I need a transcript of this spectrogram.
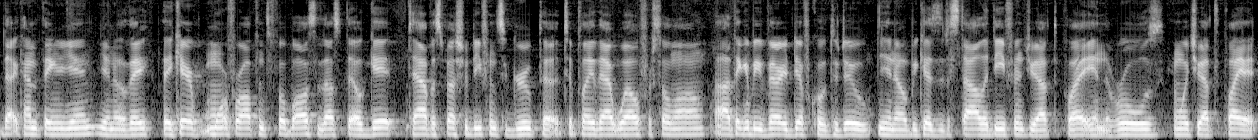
that kind of thing again. You know, they, they care more for offensive football, so that's they'll get to have a special defensive group to, to play that well for so long. I think it'd be very difficult to do, you know, because of the style of defense you have to play and the rules in which you have to play it.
